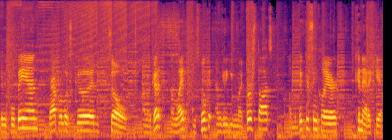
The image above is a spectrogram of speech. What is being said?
Really cool band, wrapper looks good. So I'm gonna cut it, I'm light, I'm smoke it. I'm gonna give you my first thoughts on the Victor Sinclair Connecticut.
